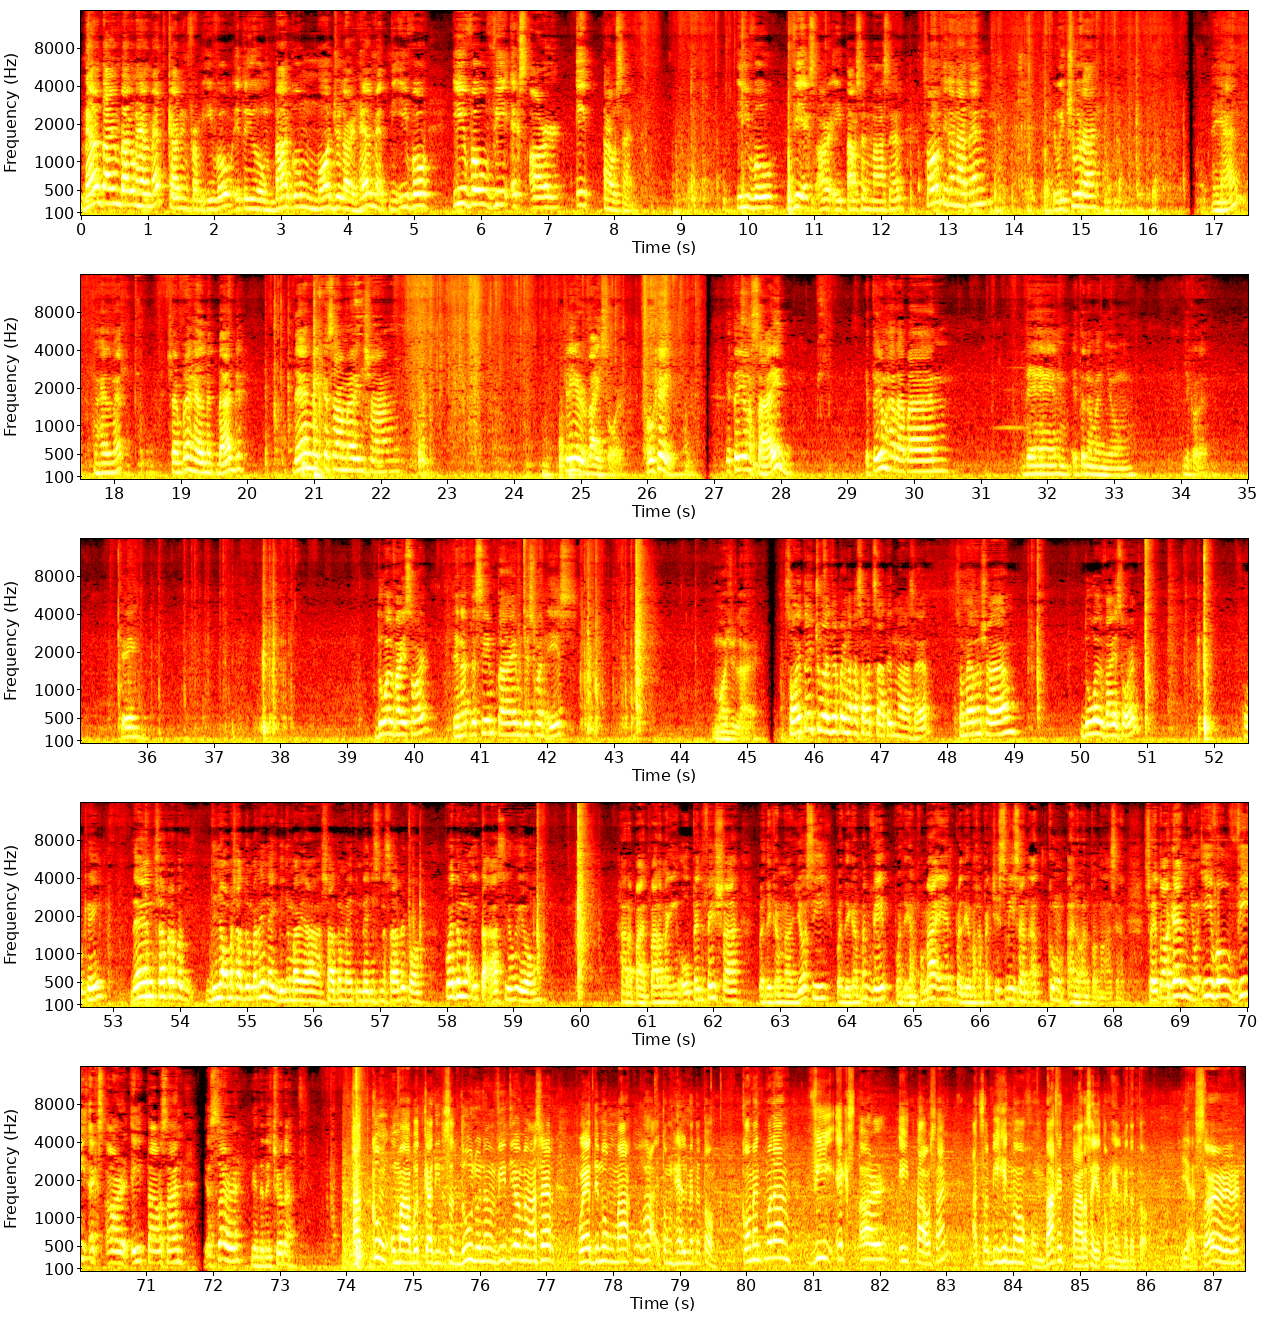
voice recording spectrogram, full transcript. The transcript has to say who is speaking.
Speaker 1: Meron tayong bagong helmet coming from Evo. Ito yung bagong modular helmet ni Evo, Evo VXR 8000. Evo VXR 8000 mga sir. So, tingnan natin yung itsura. Ayan, yung helmet. Siyempre, helmet bag. Then, may kasama rin siyang clear visor. Okay. Ito yung side. Ito yung harapan. Then, ito naman yung likuran. Okay. Dual visor. Then at the same time, this one is modular. So, ito yung tsura niya pag nakasuot sa atin mga sir. So, meron siyang dual visor. Okay? Then, syempre, pag di nyo ako masyadong marinig, di nyo masyadong maintindihan yung sinasabi ko, pwede mong itaas yung iyong harapan para maging open face siya. Pwede kang mag-yossi, pwede kang mag-vape, pwede kang kumain, pwede kang makapag-chismisan, at kung ano-ano pa mga sir. So, ito again, yung Evo VXR 8000. Yes, sir. Ganda na itsura. At kung umabot ka dito sa dulo ng video mga sir, pwede mong makuha itong helmet na to. Comment mo lang VXR 8000 at sabihin mo kung bakit para sa iyo itong helmet na to. Yes sir!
